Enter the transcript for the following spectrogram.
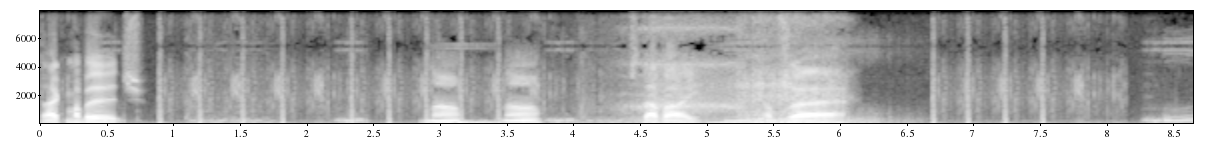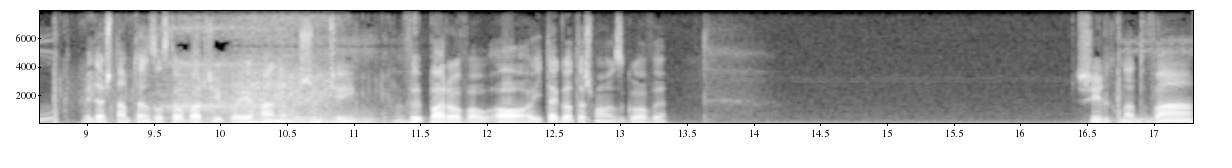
Tak ma być. No, no. Wstawaj. Dobrze. Widać, tamten został bardziej pojechany, bo szybciej wyparował. O, i tego też mamy z głowy. Shield na dwa.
